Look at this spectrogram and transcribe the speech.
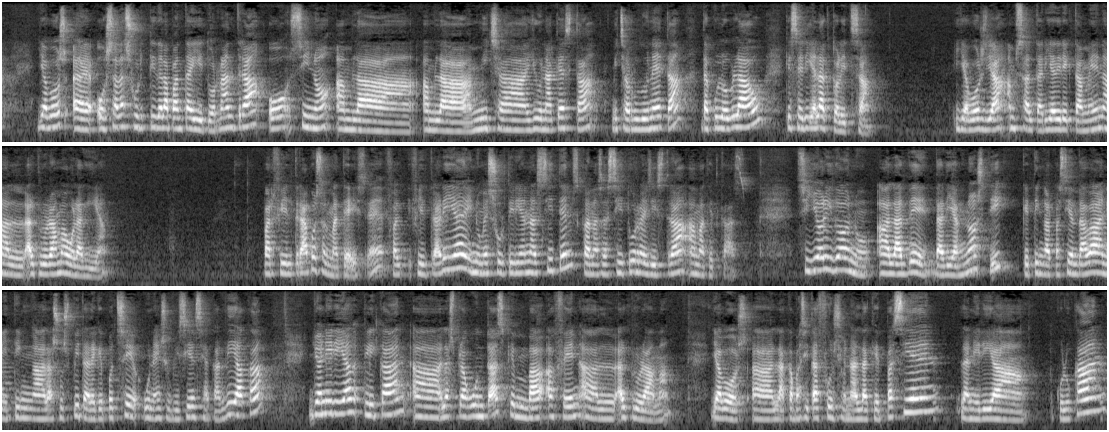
Llavors, eh, o s'ha de sortir de la pantalla i tornar a entrar, o, si no, amb la, amb la mitja lluna aquesta, mitja rodoneta, de color blau, que seria l'actualitzar. I llavors ja em saltaria directament el, el programa o la guia. Per filtrar, doncs el mateix. Eh? Filtraria i només sortirien els ítems que necessito registrar en aquest cas. Si jo li dono a la D de diagnòstic, que tinc el pacient davant i tinc la sospita de que pot ser una insuficiència cardíaca, jo aniria clicant eh, les preguntes que em va fent el, el programa. Llavors, eh, la capacitat funcional d'aquest pacient l'aniria col·locant,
